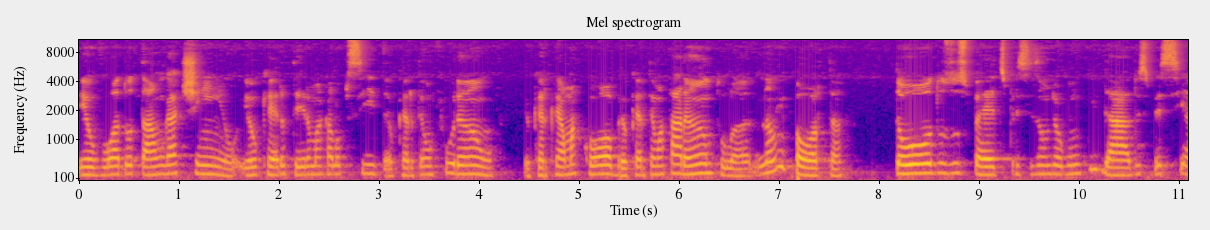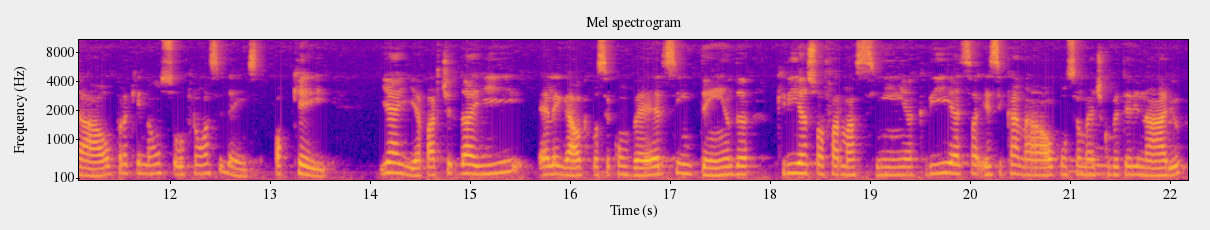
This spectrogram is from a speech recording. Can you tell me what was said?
eu vou adotar um gatinho, eu quero ter uma calopsita, eu quero ter um furão, eu quero criar uma cobra, eu quero ter uma tarântula, não importa. Todos os pets precisam de algum cuidado especial para que não sofram acidentes. Ok. E aí, a partir daí, é legal que você converse, entenda, crie a sua farmacinha, crie essa, esse canal com seu médico veterinário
